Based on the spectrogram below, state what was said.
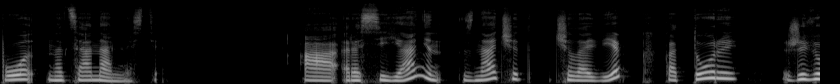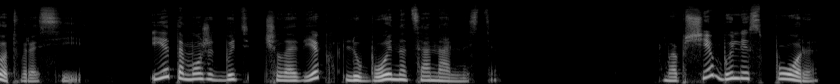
по национальности. А россиянин значит человек, который живет в России. И это может быть человек любой национальности. Вообще были споры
